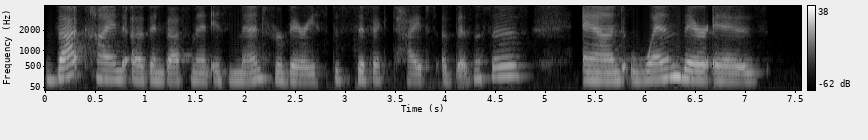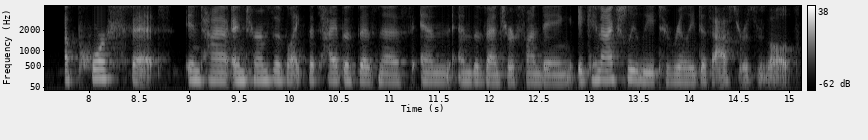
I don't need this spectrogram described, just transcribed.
that kind of investment is meant for very specific types of businesses. And when there is a poor fit in time in terms of like the type of business and and the venture funding it can actually lead to really disastrous results.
